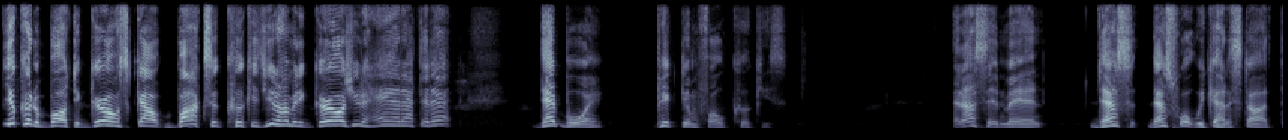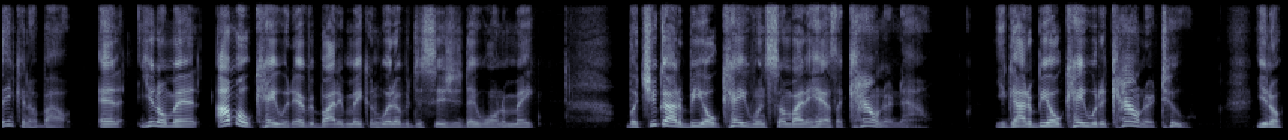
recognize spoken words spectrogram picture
You could have bought the Girl Scout box of cookies. You know how many girls you'd have had after that? That boy picked them four cookies. And I said, man, that's that's what we got to start thinking about. And you know, man, I'm okay with everybody making whatever decisions they want to make. But you got to be okay when somebody has a counter now. You got to be okay with a counter too. You know,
